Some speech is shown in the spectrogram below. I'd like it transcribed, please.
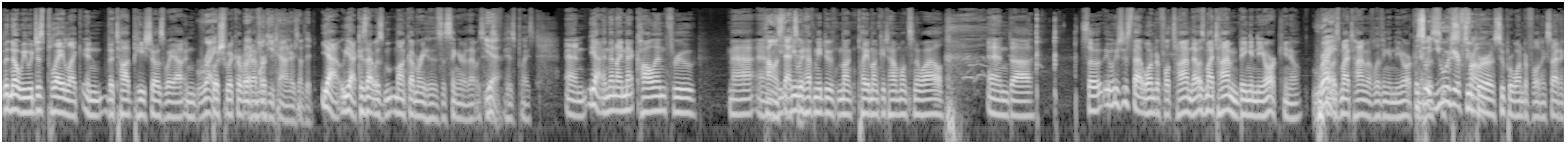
But no, we would just play like in the Todd P shows way out in right. Bushwick or like whatever. Monkey Town or something. yeah, yeah, because that was Montgomery, who's a singer. That was his, Yeah. his place. And yeah, and then I met Colin through Matt, and Colin he, he would have me do monk, play Monkey Town once in a while, and uh, so it was just that wonderful time. That was my time being in New York. You know, Right. That was my time of living in New York. And so it was you were here super, from- super wonderful and exciting.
